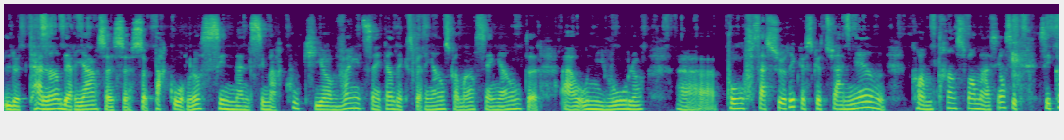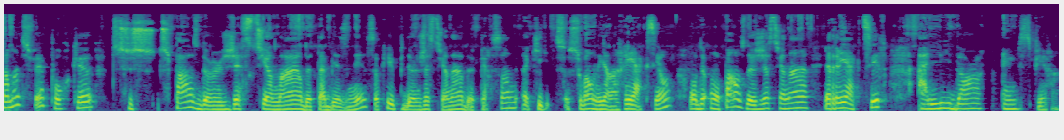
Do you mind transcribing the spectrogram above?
le talent derrière ce, parcours-là, c'est Nancy Marcoux qui a 25 ans d'expérience comme enseignante euh, à haut niveau là, euh, pour s'assurer que ce que tu amènes comme transformation, c'est comment tu fais pour que tu, passes d'un gestionnaire de ta business, ok, puis d'un gestionnaire de personnes euh, qui souvent on est en réaction, on, on passe de gestionnaire réactif à leader inspirant.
